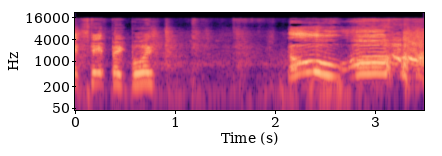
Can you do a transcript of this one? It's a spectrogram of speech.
That's it, big boy. Oh, oh!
